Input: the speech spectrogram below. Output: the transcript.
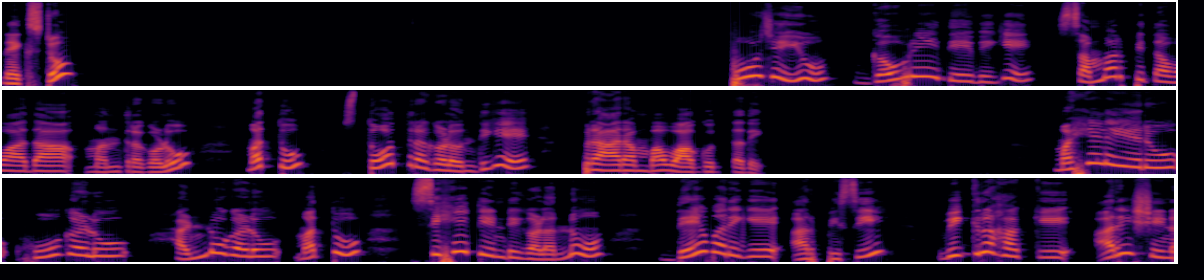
ನೆಕ್ಸ್ಟು ಪೂಜೆಯು ಗೌರಿ ದೇವಿಗೆ ಸಮರ್ಪಿತವಾದ ಮಂತ್ರಗಳು ಮತ್ತು ಸ್ತೋತ್ರಗಳೊಂದಿಗೆ ಪ್ರಾರಂಭವಾಗುತ್ತದೆ. ಮಹಿಳೆಯರು ಹೂಗಳು, ಹಣ್ಣುಗಳು ಮತ್ತು ಸಿಹಿ ತಿಂಡಿಗಳನ್ನು ದೇವರಿಗೆ ಅರ್ಪಿಸಿ ವಿಗ್ರಹಕ್ಕೆ ಅರಿಶಿಣ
